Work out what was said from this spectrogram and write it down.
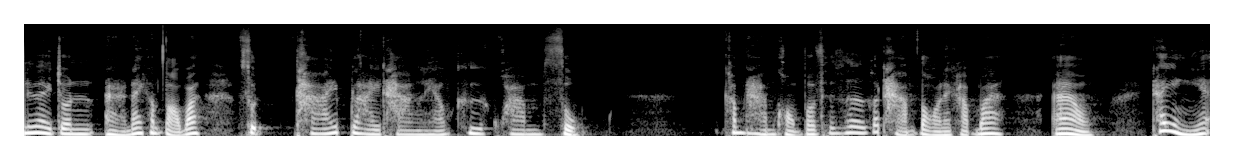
เรื่อยๆ จนอ่าได้คำตอบว่าสุดท้ายปลายทางแล้วคือความสุข คำถามของ professor ก็ถามต่อเลยครับว่า อ้าว ถ้าอย่างเงี้ย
